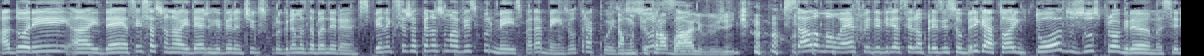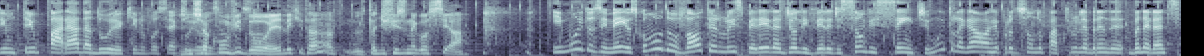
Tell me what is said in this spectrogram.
Adorei a ideia, sensacional a ideia de rever antigos programas da Bandeirantes. Pena que seja apenas uma vez por mês. Parabéns. Outra coisa. Dá o muito trabalho, viu, gente? Sal- Salomão Esper deveria ser uma presença obrigatória em todos os programas. Seria um trio parada dura aqui no Você é A gente Curioso. já convidou ele que tá, tá difícil negociar. E muitos e-mails, como o do Walter Luiz Pereira de Oliveira de São Vicente. Muito legal a reprodução do Patrulha Bandeirantes.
